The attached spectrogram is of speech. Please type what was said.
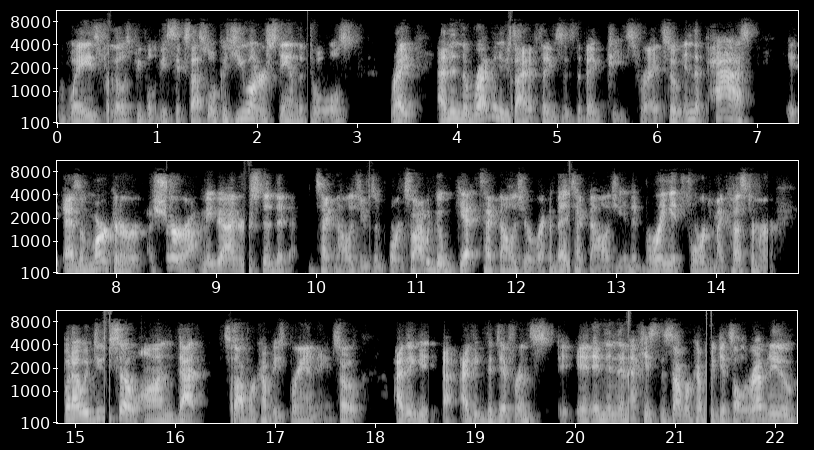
ways for those people to be successful because you understand the tools, right? And then the revenue side of things is the big piece, right? So in the past, as a marketer, sure, maybe I understood that technology was important. So I would go get technology or recommend technology and then bring it forward to my customer, but I would do so on that software company's brand name. So I think it, I think the difference, and in that case, the software company gets all the revenue.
